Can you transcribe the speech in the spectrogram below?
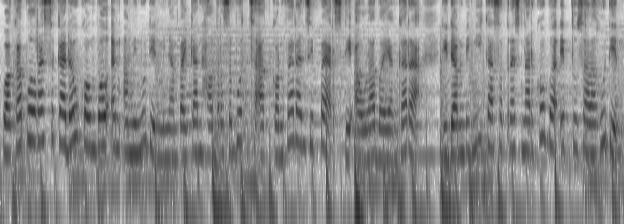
Wakapolres Sekadau Kompol M. Aminuddin menyampaikan hal tersebut saat konferensi pers di Aula Bayangkara didampingi Kasatres Narkoba Ibtu Salahuddin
